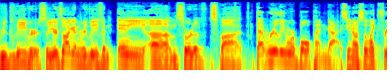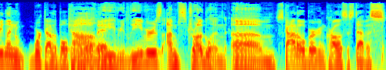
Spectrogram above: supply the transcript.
Relievers. So you're talking relief in any um, sort of spot. That really were bullpen guys, you know. So like Freeland worked out of the bullpen a little bit. Relievers. I'm struggling. Um, Scott Oberg and Carlos Estevez.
